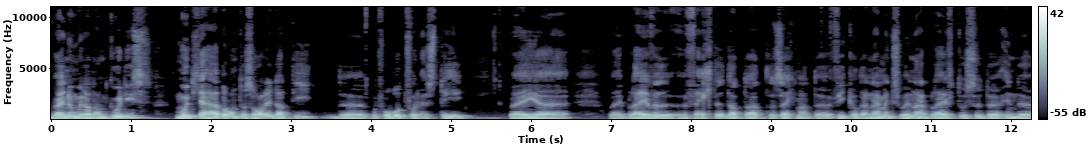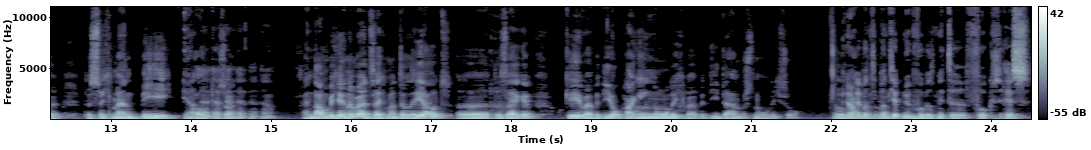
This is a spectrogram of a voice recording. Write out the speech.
wij noemen dat dan goodies, moet je hebben om te zorgen dat die, de, bijvoorbeeld voor ST, wij, eh, wij blijven vechten dat dat zeg maar de Vehicle Dynamics winnaar blijft tussen de, in de, de segment B auto's. ja, hè. ja, ja, ja. En dan beginnen we zeg maar de layout eh, te zeggen, oké, we hebben die ophanging nodig, we hebben die dampers nodig, zo. Zo Ja, gaat want, je hebt nu bijvoorbeeld met de Focus RS,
